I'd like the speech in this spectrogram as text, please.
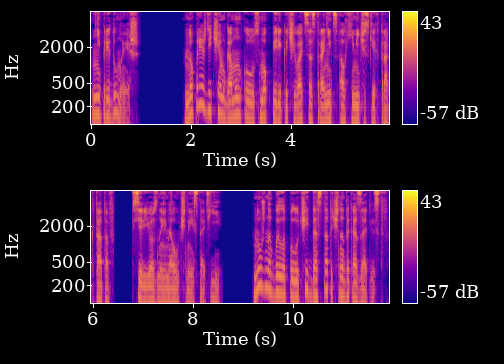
не придумаешь. Но прежде чем гомункулус смог перекочевать со страниц алхимических трактатов в серьезные научные статьи, нужно было получить достаточно доказательств,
